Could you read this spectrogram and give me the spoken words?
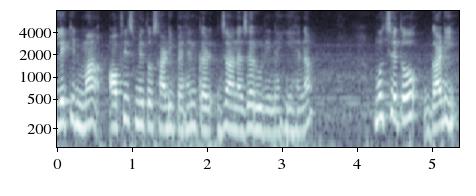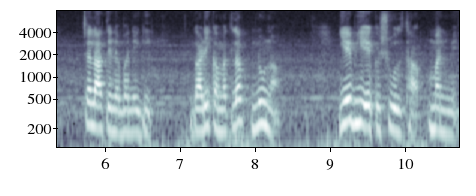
लेकिन माँ ऑफ़िस में तो साड़ी पहन कर जाना ज़रूरी नहीं है ना? मुझसे तो गाड़ी चलाते न बनेगी। गाड़ी का मतलब लूना। ये भी एक शूल था मन में।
